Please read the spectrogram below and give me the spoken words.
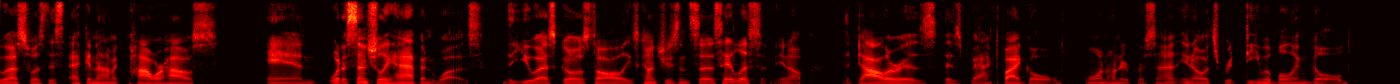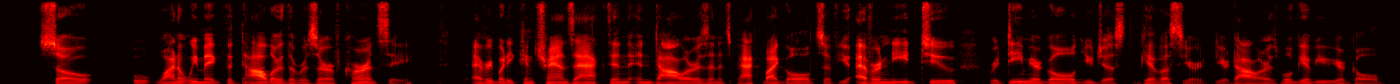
US was this economic powerhouse. And what essentially happened was the US goes to all these countries and says, hey, listen, you know, the dollar is is backed by gold 100%. You know, it's redeemable in gold. So why don't we make the dollar the reserve currency? Everybody can transact in, in dollars and it's backed by gold. So if you ever need to redeem your gold, you just give us your, your dollars. We'll give you your gold.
